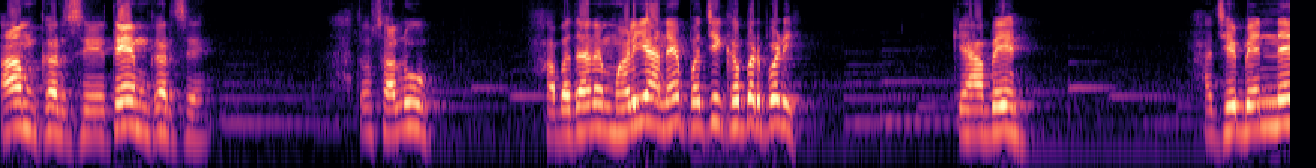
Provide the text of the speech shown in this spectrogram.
આમ કરશે, તેમ કરશે. તો સાલું, આ બધાને મળ્યા ને પછી ખબર પડી કે આ બેન, આ જે બેનને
